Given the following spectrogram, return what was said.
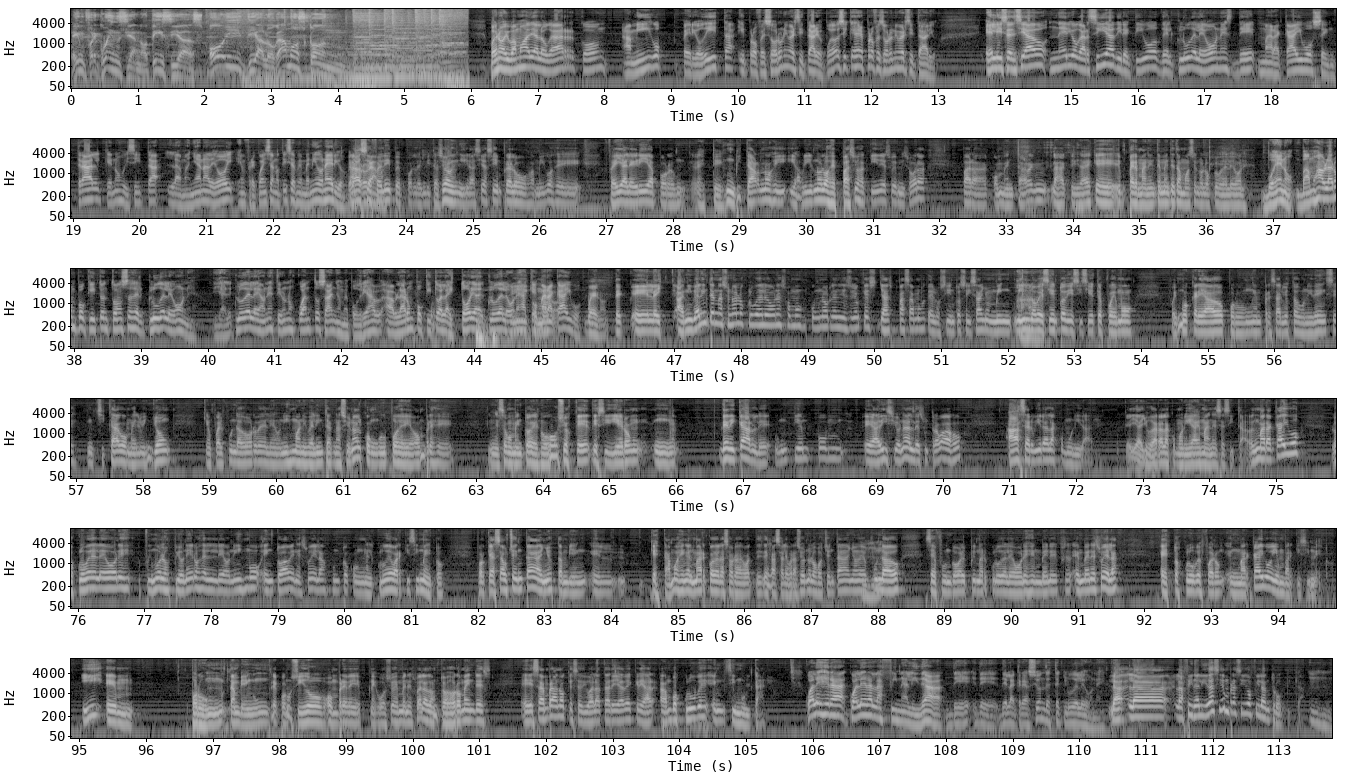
En Frecuencia Noticias, hoy dialogamos con... Bueno, hoy vamos a dialogar con amigo, periodista y profesor universitario. Puedo decir que es profesor universitario. El licenciado Nerio García, directivo del Club de Leones de Maracaibo Central, que nos visita la mañana de hoy en Frecuencia Noticias. Bienvenido, Nerio. Gracias, Felipe, por la invitación y gracias siempre a los amigos de fe y alegría por este, invitarnos y, abrirnos los espacios aquí de su emisora para comentar las actividades que permanentemente estamos haciendo los Clubes de Leones. Bueno, vamos a hablar un poquito entonces del Club de Leones. Ya el Club de Leones tiene unos cuantos años. ¿Me podrías hablar un poquito de la historia del Club de Leones aquí en Maracaibo? Bueno, eh, a nivel internacional los Clubes de Leones somos una organización que ya pasamos de los 106 años. En 1917 fuimos Fuimos creados por un empresario estadounidense en Chicago, Melvin Young, quien fue el fundador del leonismo a nivel internacional, con un grupo de hombres de, en ese momento de negocios que decidieron mm, dedicarle un tiempo eh, adicional de su trabajo a servir a las comunidades y ayudar a las comunidades más necesitadas. En Maracaibo, los clubes de leones fuimos los pioneros del leonismo en toda Venezuela, junto con el Club de Barquisimeto, porque hace 80 años también el, que estamos en el marco de la, de la celebración de los 80 años de fundado, se fundó el primer club de leones en, en Venezuela. Estos clubes fueron en Marcaibo y en Barquisimeto. Y em, por un también un reconocido hombre de negocios en Venezuela, don Teodoro Méndez eh, Zambrano, que se dio a la tarea de crear ambos clubes en simultáneo. ¿Cuál era, ¿Cuál era la finalidad de, la creación de este Club de Leones? La, finalidad siempre ha sido filantrópica.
